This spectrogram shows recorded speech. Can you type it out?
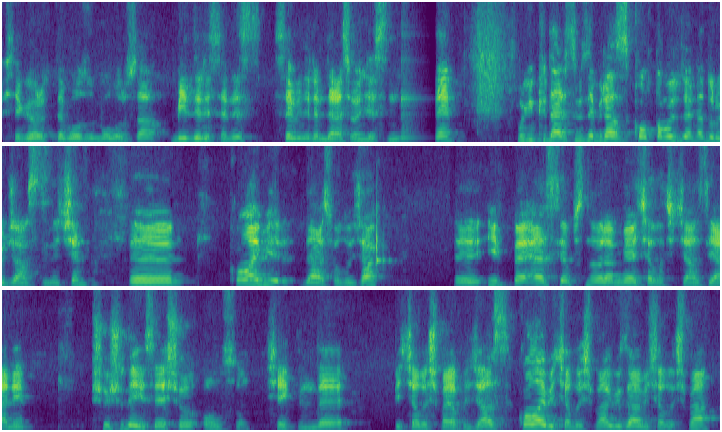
işte görüntüde bozulma olursa bildirirseniz sevinirim ders öncesinde. Bugünkü dersimizde biraz kodlama üzerine duracağım sizin için. E, kolay bir ders olacak. E, if ve else yapısını öğrenmeye çalışacağız. Yani şu şu değilse şu olsun şeklinde bir çalışma yapacağız. Kolay bir çalışma, güzel bir çalışma.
